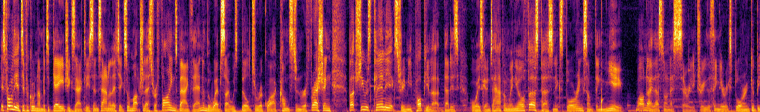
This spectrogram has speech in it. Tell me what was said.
It's probably a difficult number to gauge exactly since analytics were much less refined back then and the website was built to require constant refreshing, but she was clearly extremely popular. That is always going to happen when you're the first person exploring something new. Well, no, that's not necessarily true. The thing you're exploring could be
